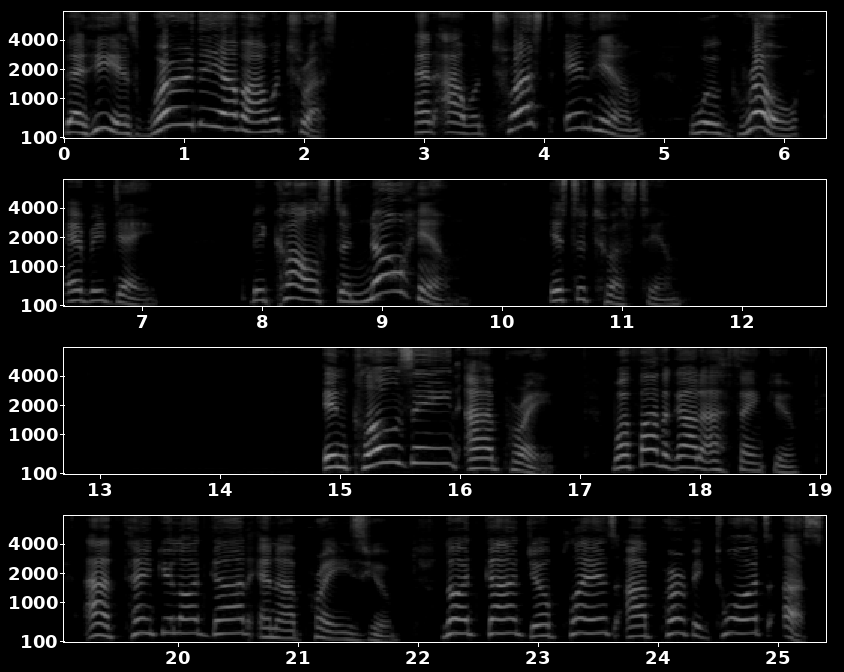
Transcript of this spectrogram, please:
that He is worthy of our trust, and our trust in Him will grow every day. Because to know Him is to trust Him. In closing, I pray Well, Father God, I thank you. I thank you, Lord God, and I praise you. Lord God, your plans are perfect towards us.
